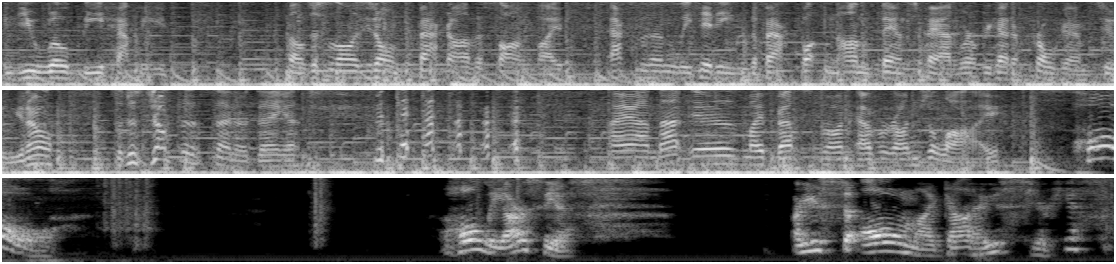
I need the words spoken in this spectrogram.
and you will be happy. Well, just as long as you don't back out of the song by accidentally hitting the back button on the dance pad wherever you had it programmed to, you know? So just jump to the center, dang it. and that is my best run ever on July. Ho! Holy Arceus. Are you so- Oh my god, are you serious?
